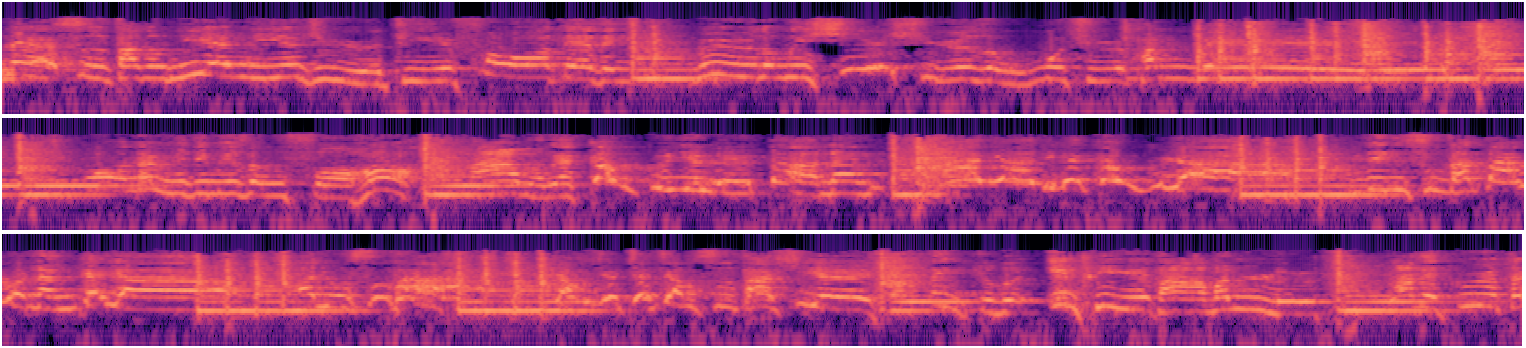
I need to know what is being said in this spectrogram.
那是他的年年绝天发的人，儿童的鲜血入去喷呗。我那儿子没人发哈，啊，我个高贵的刘大人，哎呀，你个高贵啊！认识他打个能干呀？哎呦，是他，要不就叫叫是他写，对，就是一片大门楼，那个官头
